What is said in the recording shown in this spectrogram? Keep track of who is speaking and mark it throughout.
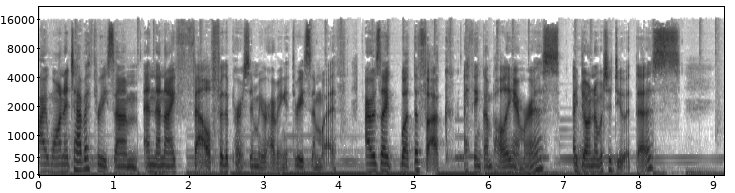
Speaker 1: I wanted to have a threesome and then I fell for the person we were having a threesome with. I was like, what the fuck? I think I'm polyamorous. I don't know what to do with this.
